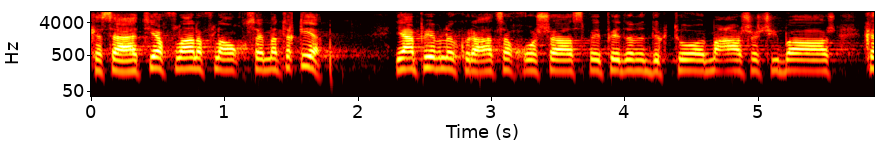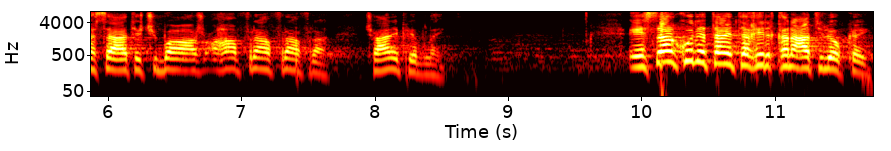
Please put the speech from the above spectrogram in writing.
کەسایەتە فلانە فلاوە قسەی منطقیە یان پێ بڵێن کوراچە خۆشە سپی پێ دەڵێن دکتۆر معاشەکی باش کەساتێکی باش ئەها فران فران فران چانی پێ بڵێن ئینسان کو دەتوانین تەغیر قەنعاتی لۆ بکەین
